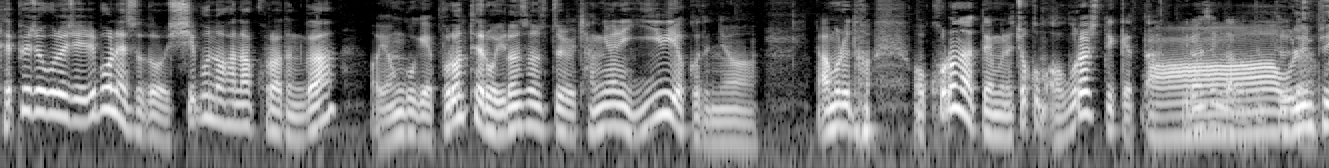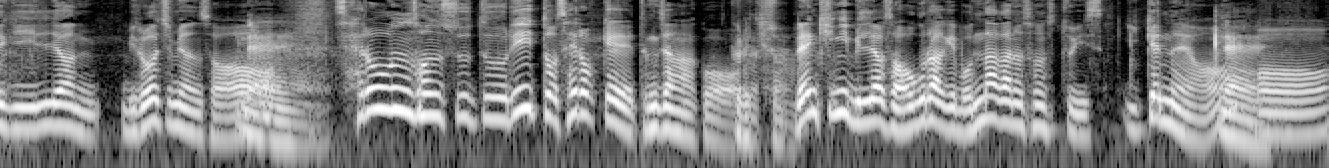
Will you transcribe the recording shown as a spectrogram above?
대표적으로 이제 일본에서도 시부노 하나코라든가 어, 영국의 브론테로 이런 선수들 작년에 2위였거든요. 아무래도 어, 코로나 때문에 조금 억울할 수도 있겠다 아, 이런 생각이 올림픽이 1년 미뤄지면서 네. 새로운 선수들이 또 새롭게 등장하고 그렇죠. 랭킹이 밀려서 억울하게 못 나가는 선수도 있, 겠네요 네. 어,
